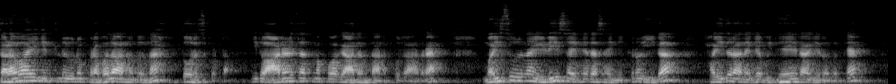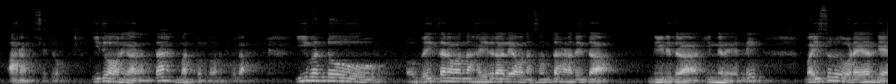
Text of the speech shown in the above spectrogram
ದಳವಾಯಿಗಿಂತಲೂ ಇವನು ಪ್ರಬಲ ಅನ್ನೋದನ್ನು ತೋರಿಸಿಕೊಟ್ಟ. ಇದು ಆಡಳಿತಾತ್ಮಕವಾಗಿ ಆದಂಥ ಅನುಕೂಲ ಆದರೆ, ಮೈಸೂರಿನ ಇಡೀ ಸೈನ್ಯದ ಸೈನಿಕರು ಈಗ ಹೈದರಾಲಿಗೆ ವಿಧೇಯರಾಗಿರೋದಕ್ಕೆ ಆರಂಭಿಸಿದರು. ಇದು ಅವನಿಗಾದಂಥ ಮತ್ತೊಂದು ಅನುಕೂಲ. ಈ ಒಂದು ವೇತನವನ್ನು ಹೈದರಾಲಿ ಅವನ ಸ್ವಂತ ಹಣದಿಂದ ನೀಡಿದ ಹಿನ್ನೆಲೆಯಲ್ಲಿ ಮೈಸೂರು ಒಡೆಯರ್ಗೆ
